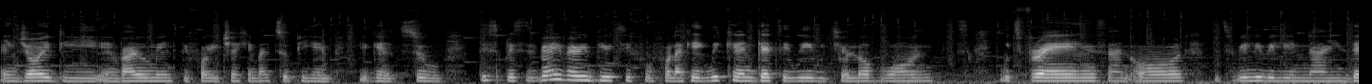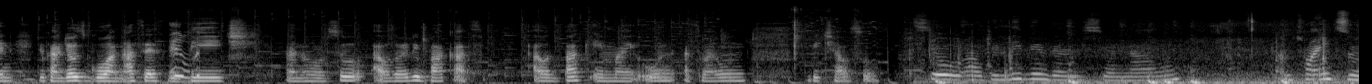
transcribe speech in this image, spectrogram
enjoy the environment before you check in by 2 p.m. You get so this place is very very beautiful for like a weekend getaway with your loved ones with friends and all it's really really nice then you can just go and access the beach and also i was already back at i was back in my own at my own beach house so so i'll be leaving very soon now. I'm trying to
